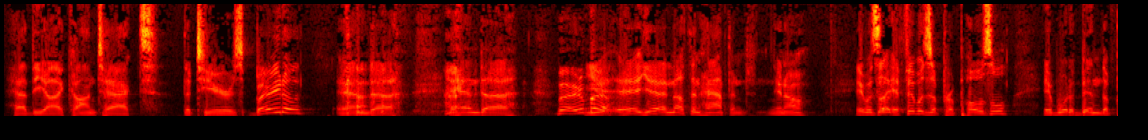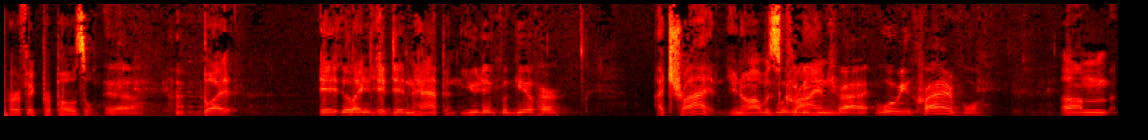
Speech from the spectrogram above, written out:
had the eye contact, the tears, beta, and uh, and uh, beta, yeah, yeah, nothing happened. You know, it was like, if it was a proposal, it would have been the perfect proposal. Yeah. but it So like did you- it didn't happen. You didn't forgive her? I tried. You know, I was What do you mean crying. What were you crying for? Um,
